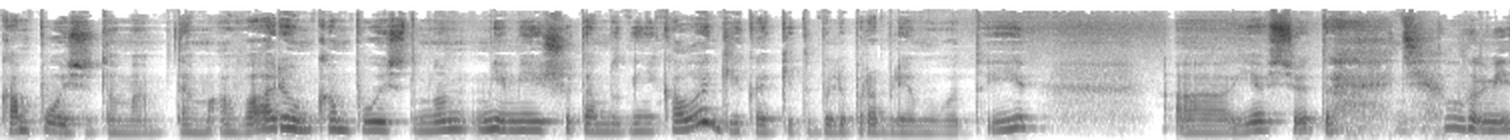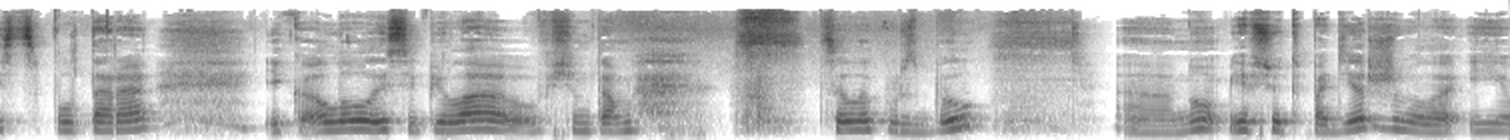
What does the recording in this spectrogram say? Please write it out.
композитумы, там авариум композитум, но мне, мне еще там с гинекологией какие-то были проблемы, вот, и я все это делала месяца полтора, и кололась, и пила, в общем, там целый курс был, но я все это поддерживала, и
